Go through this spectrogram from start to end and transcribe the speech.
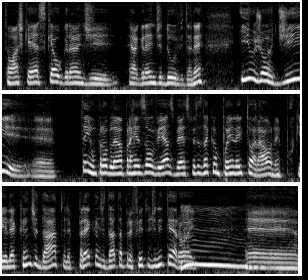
Então acho que essa que é o grande, é a grande dúvida, né? E o Jordi é, tem um problema para resolver às vésperas da campanha eleitoral, né? Porque ele é candidato, ele é pré-candidato a prefeito de Niterói. Hum. É,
